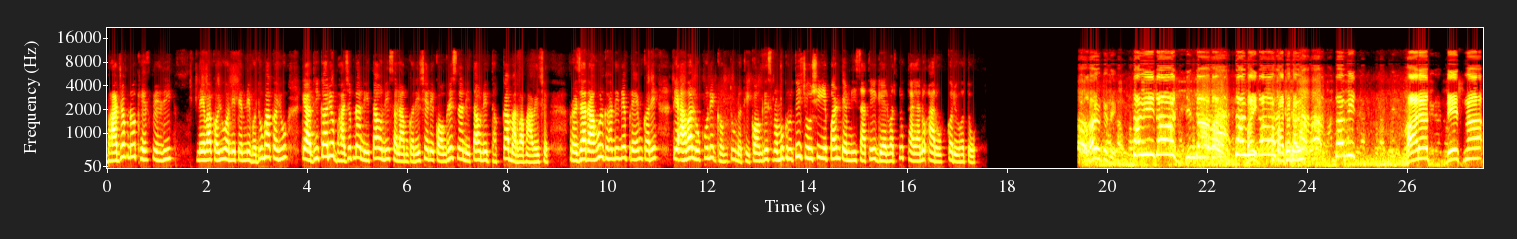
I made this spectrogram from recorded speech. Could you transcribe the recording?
ભાજપનો ખેસ પહેરી લેવા કહ્યું અને તેમને વધુમાં કહ્યું કે અધિકારીઓ ભાજપના નેતાઓને સલામ કરે છે અને કોંગ્રેસના નેતાઓને ધક્કા મારવામાં આવે છે. પ્રજા રાહુલ ગાંધીને પ્રેમ કરે તે આવા લોકોને ગમતું નથી. કોંગ્રેસ પ્રમુખ ઋતિક જોશીએ પણ તેમની સાથે ગેરવર્તણૂક થયાનો આરોપ કર્યો હતો. સંવિધાન! ભારત દેશના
